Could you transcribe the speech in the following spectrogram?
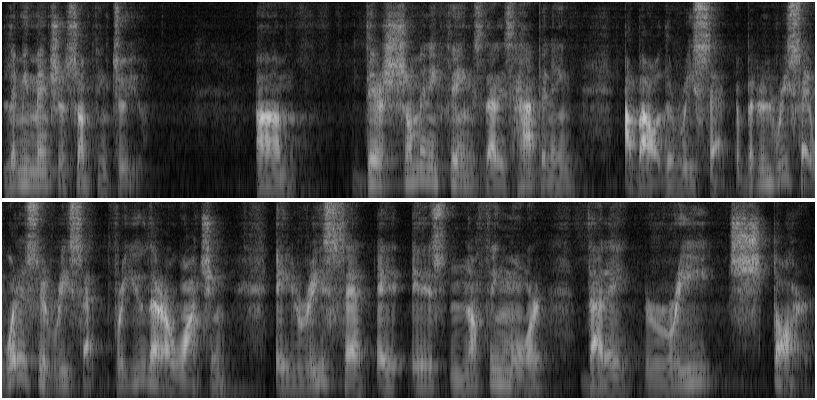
let me mention something to you. Um, there's so many things that is happening about the reset. But the reset, what is a reset? For you that are watching, a reset is nothing more than a restart.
